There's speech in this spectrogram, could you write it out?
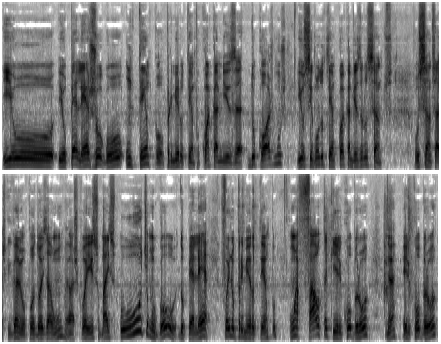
E o, e o Pelé jogou um tempo, o primeiro tempo com a camisa do Cosmos e o segundo tempo com a camisa do Santos. O Santos acho que ganhou por 2 a 1 um, eu acho que foi isso, mas o último gol do Pelé foi no primeiro tempo, uma falta que ele cobrou, né? Ele cobrou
